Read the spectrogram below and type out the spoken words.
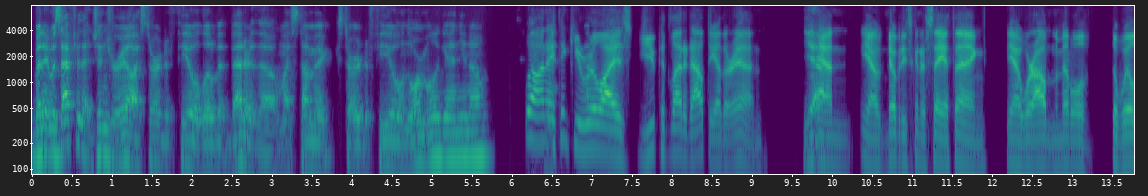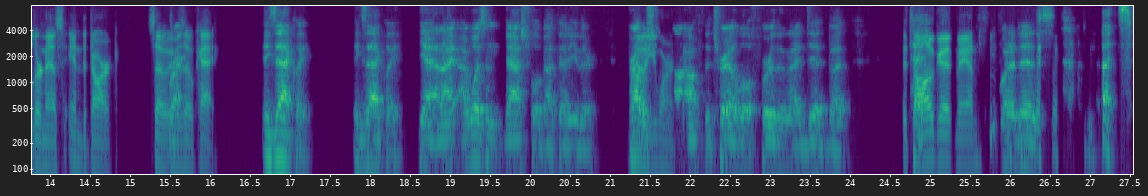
but it was after that ginger ale I started to feel a little bit better though. My stomach started to feel normal again, you know? Well, and I think you realized you could let it out the other end, Yeah, and you know nobody's going to say a thing. Yeah, we're out in the middle of the wilderness in the dark, so it was okay. Exactly. Exactly. Yeah, and I I wasn't bashful about that either. No, Probably you weren't. off the trail a little further than I did, but It's hey, all good, man. what it is. But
